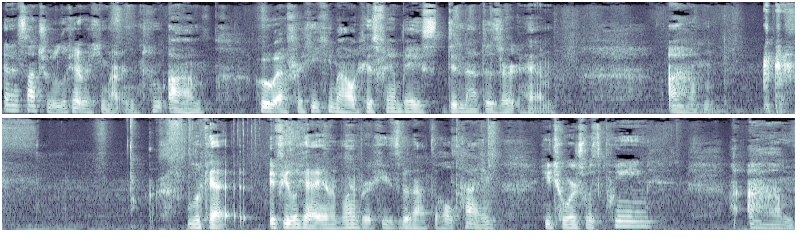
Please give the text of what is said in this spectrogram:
And it's not true. Look at Ricky Martin, um, who, after he came out, his fan base did not desert him. Um, look at, if you look at Adam Lambert, he's been out the whole time. He tours with Queen. Um,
